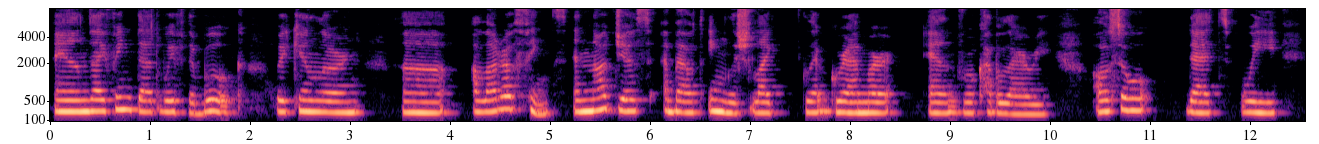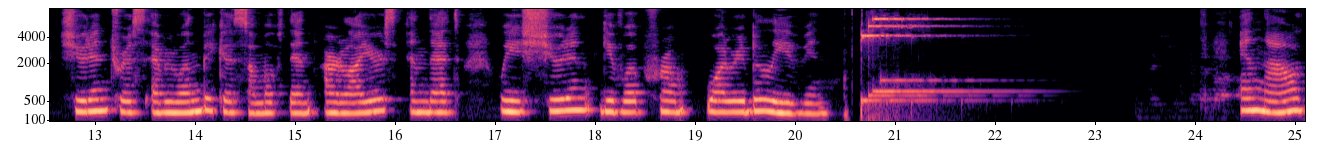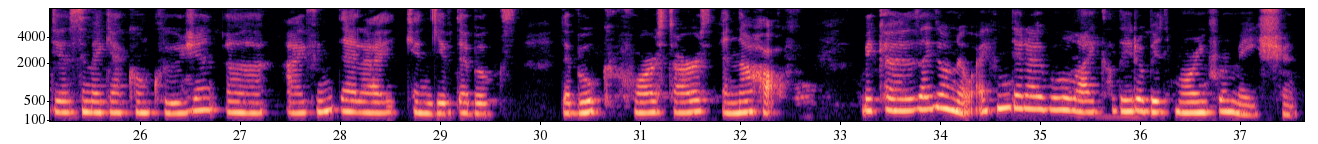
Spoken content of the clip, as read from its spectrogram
And I think that with the book, we can learn uh, a lot of things, and not just about English like grammar and vocabulary. Also, that we shouldn't trust everyone because some of them are liars, and that we shouldn't give up from what we believe in. And now, just to make a conclusion, uh, I think that I can give the books the book four stars and a half because I don't know. I think that I would like a little bit more information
